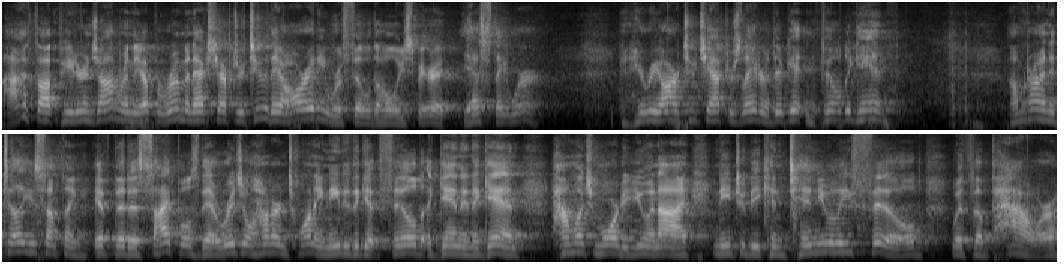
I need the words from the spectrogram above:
I thought Peter and John were in the upper room in Acts chapter 2. They already were filled with the Holy Spirit. Yes, they were. And here we are two chapters later, they're getting filled again. I'm trying to tell you something. If the disciples, the original 120, needed to get filled again and again, how much more do you and I need to be continually filled with the power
